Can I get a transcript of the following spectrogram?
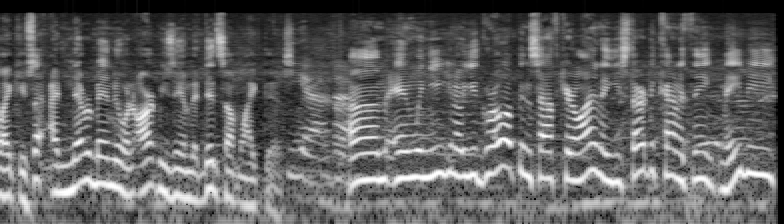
like you said, I've never been to an art museum that did something like this. Yeah. Um, and when you you know you grow up in South Carolina, you start to kind of think maybe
